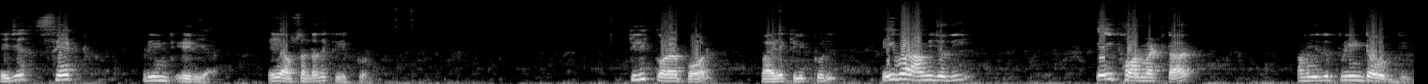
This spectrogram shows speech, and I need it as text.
এই যে সেট প্রিন্ট এরিয়া এই অপশানটাতে ক্লিক করব ক্লিক করার পর বাইরে ক্লিক করি। এইবার আমি যদি এই ফরম্যাটটার আমি যদি প্রিন্ট আউট দিই,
